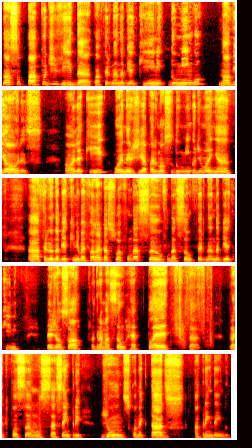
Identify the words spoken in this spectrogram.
nosso Papo de Vida com a Fernanda Bianchini, domingo, 9 horas. Olha aqui, boa energia para o nosso domingo de manhã. A Fernanda Bianchini vai falar da sua fundação, Fundação Fernanda Bianchini. Vejam só, programação repleta, para que possamos estar sempre juntos, conectados, aprendendo.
